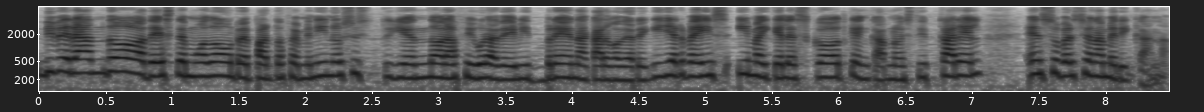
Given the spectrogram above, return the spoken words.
liderando de este modo un reparto femenino, sustituyendo a la figura de David Bren a cargo de Ricky Gervais y Michael Scott, que encarnó Steve Carell en su versión americana.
